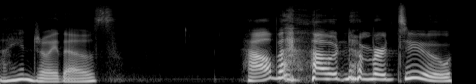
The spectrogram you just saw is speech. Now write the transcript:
I enjoy those. How about number two?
